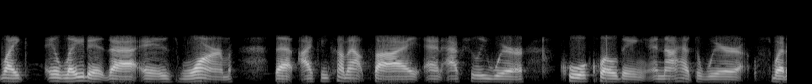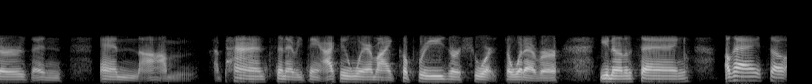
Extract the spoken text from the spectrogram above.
like elated that it is warm that I can come outside and actually wear cool clothing and not have to wear sweaters and and um pants and everything. I can wear my capris or shorts or whatever. You know what I'm saying? Okay, so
